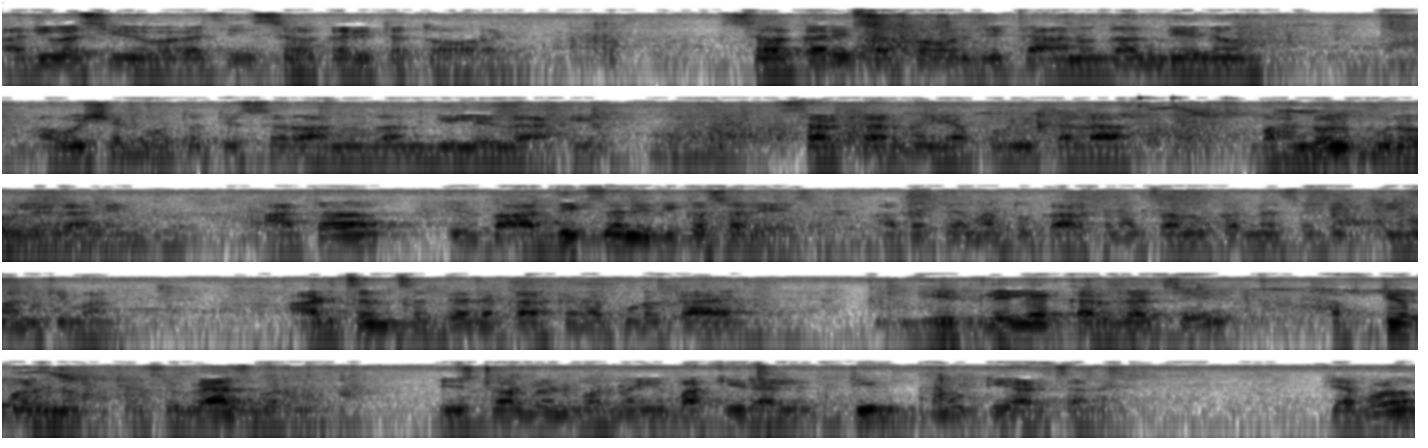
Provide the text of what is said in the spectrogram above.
आदिवासी विभागाची सहकारी तत्वावर आहे. सहकारी तत्वावर जे काय अनुदान देणं आवश्यक होतं ते सर्व अनुदान दिलेलं आहे. सरकारनं यापूर्वी त्याला भांडवल पुरवलेलं आहे. आता त्याचा अधिकचा निधी कसा द्यायचा? आता त्यांना तो कारखाना चालू करण्यासाठी किमान किमान अडचण सध्या त्या कारखान्यापुढं काय? घेतलेल्या कर्जाचे हप्ते भरणं त्याचं व्याज भरणं इन्स्टॉलमेंट भरणं हे बाकी राहिले. ती मोठी अडचण आहे. त्यामुळं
